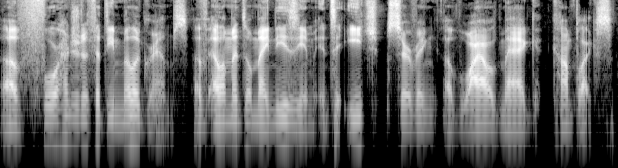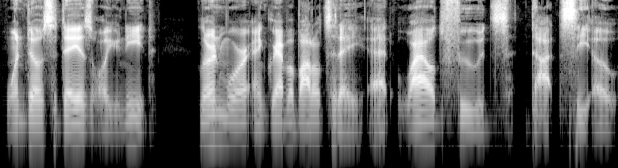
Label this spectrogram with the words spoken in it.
of 450 milligrams of elemental magnesium into each serving of Wild Mag Complex. One dose a day is all you need. Learn more and grab a bottle today at wildfoods.co.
